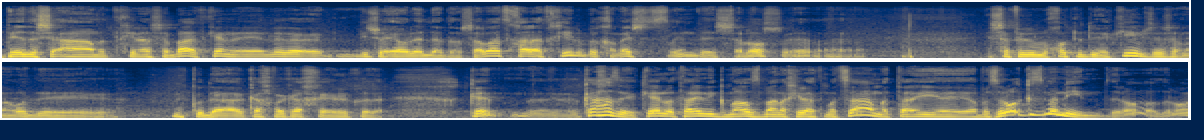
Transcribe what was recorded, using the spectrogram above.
באיזה שעה מתחילה שבת, כן, מישהו היה עולה לדעתו. שבת צריכה להתחיל ב-5.23, יש אפילו לוחות מדויקים, שיש שם עוד נקודה, כך וכך נקודה. כן, ככה זה, כן, מתי נגמר זמן אכילת מצה, מתי, אבל זה לא רק זמנים, זה לא, זה לא,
